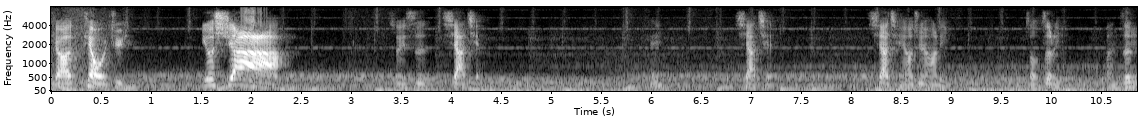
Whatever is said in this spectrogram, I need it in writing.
跳跳回去，又下。所以是下潜。哎，下潜，下潜要去哪里？走这里，反正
